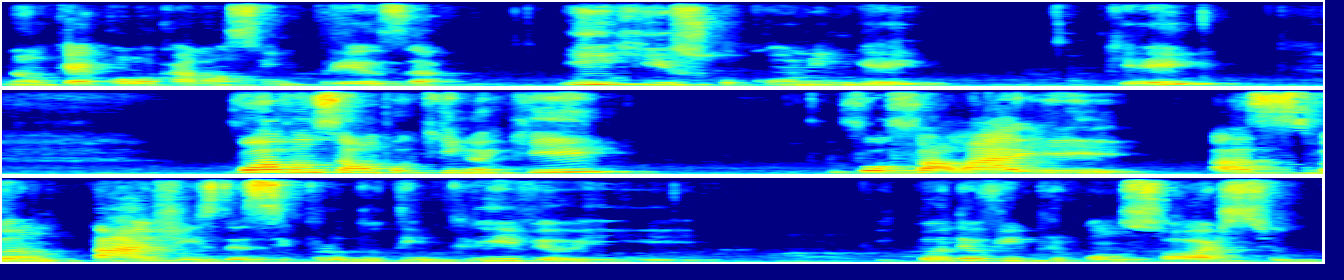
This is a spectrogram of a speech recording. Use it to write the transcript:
não quer colocar nossa empresa em risco com ninguém, ok? Vou avançar um pouquinho aqui, vou falar aí as vantagens desse produto incrível e, e quando eu vim para o consórcio,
